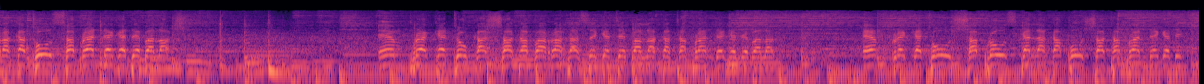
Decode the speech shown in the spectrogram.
Shabarakato sabrandega de balash. Empreketo kashata barata sekete balakata brandega de balash. Empreketo shabros kalakapo shata brandega de. Hallelujah.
